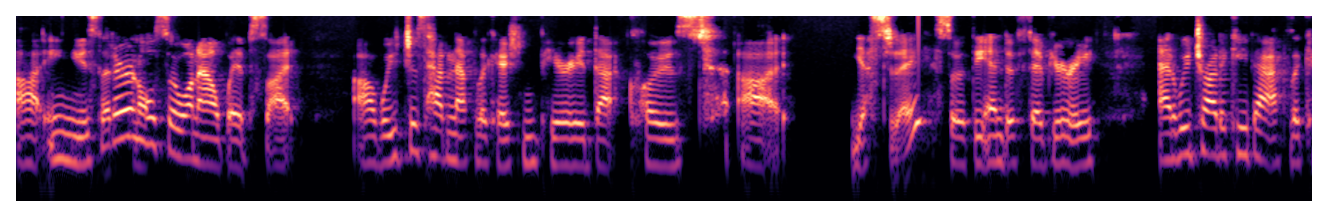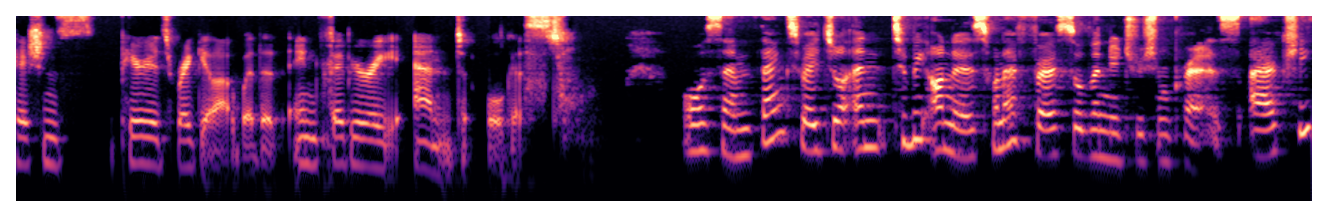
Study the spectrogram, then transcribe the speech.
uh, in newsletter and also on our website. Uh, we just had an application period that closed uh, yesterday, so at the end of February, and we try to keep our applications periods regular, whether in February and August. Awesome. Thanks, Rachel. And to be honest, when I first saw the Nutrition Press, I actually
